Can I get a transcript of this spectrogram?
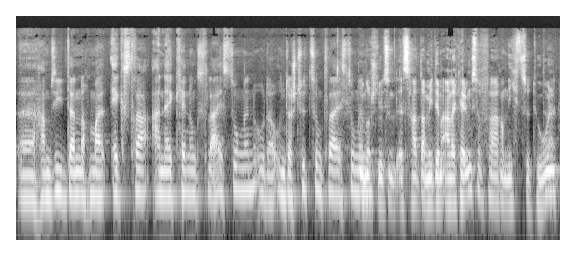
äh, haben Sie dann nochmal extra Anerkennungsleistungen oder Unterstützungsleistungen? Unterstützung, es hat da mit dem Anerkennungsverfahren nichts zu tun.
